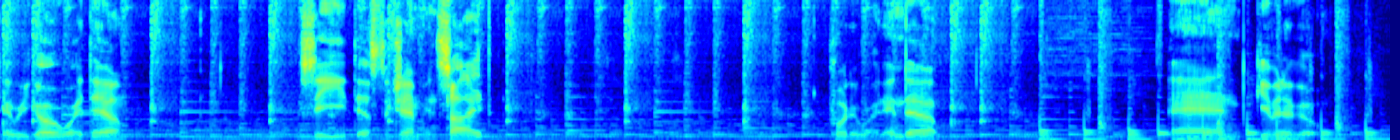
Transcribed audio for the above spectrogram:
There we go, right there. See, there's the gem inside. Put it right in there. And give it a go.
